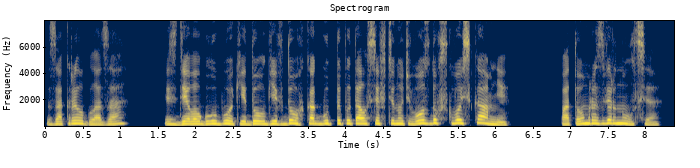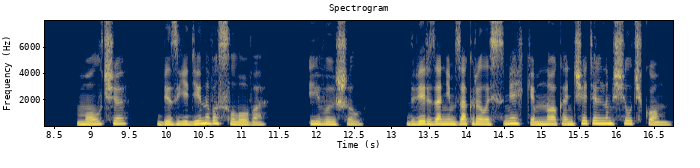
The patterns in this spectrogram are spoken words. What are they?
закрыл глаза Сделал глубокий, долгий вдох, как будто пытался втянуть воздух сквозь камни. Потом развернулся. Молча, без единого слова. И вышел. Дверь за ним закрылась с мягким, но окончательным щелчком.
